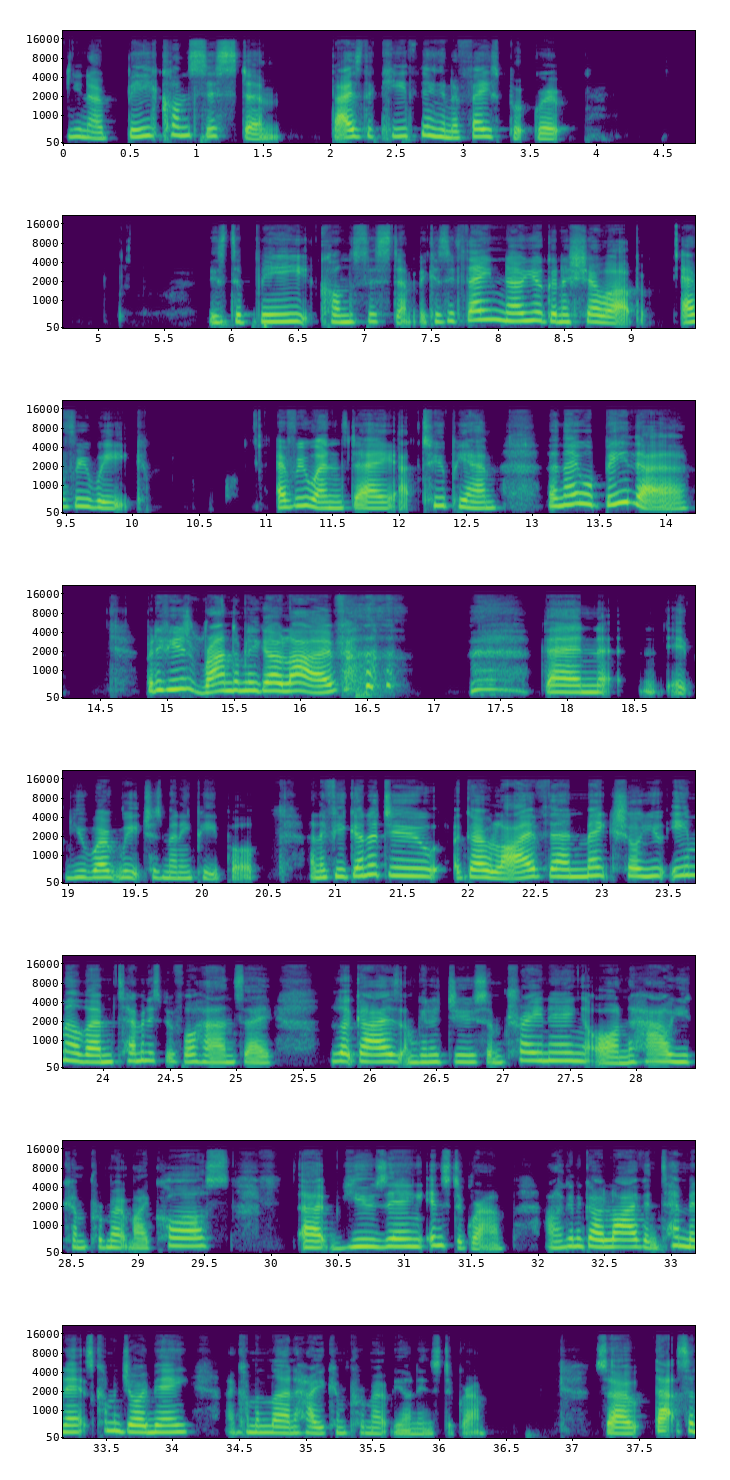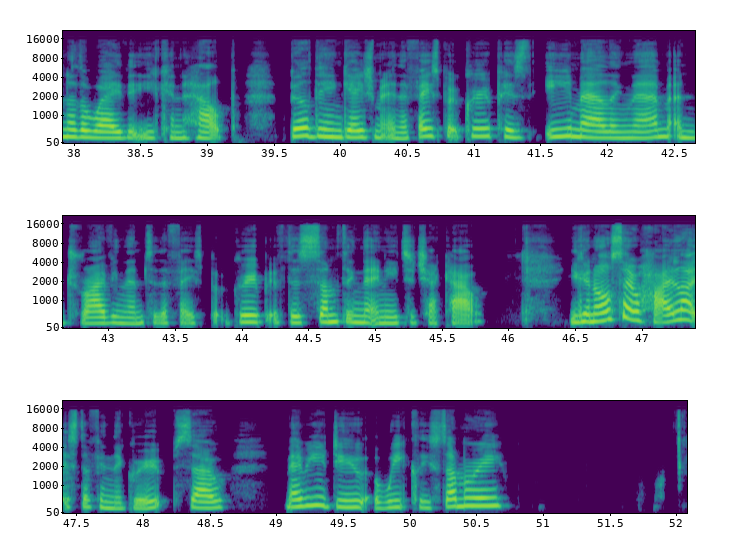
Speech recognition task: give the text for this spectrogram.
You know, be consistent. That is the key thing in a Facebook group. Is to be consistent because if they know you're going to show up every week, every Wednesday at 2 p.m., then they will be there. But if you just randomly go live, then it, you won't reach as many people. And if you're going to do a go live, then make sure you email them 10 minutes beforehand. Say, look, guys, I'm going to do some training on how you can promote my course uh, using Instagram. I'm going to go live in 10 minutes. Come and join me and come and learn how you can promote me on Instagram. So that's another way that you can help build the engagement in the Facebook group is emailing them and driving them to the Facebook group if there's something that I need to check out. You can also highlight stuff in the group. So maybe you do a weekly summary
